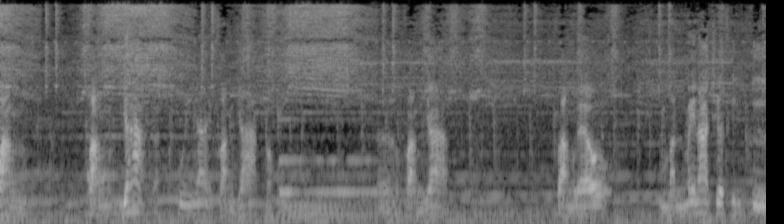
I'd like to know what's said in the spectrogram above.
ฟังฟังยากอะพูดง่ายฟังยากเนาะเออฟังยาก ฟังแล้วมันไม่น่าเชื่อถือคือ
